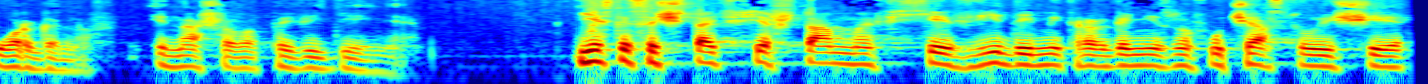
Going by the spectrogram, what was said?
органов и нашего поведения. Если сосчитать все штаммы, все виды микроорганизмов, участвующие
